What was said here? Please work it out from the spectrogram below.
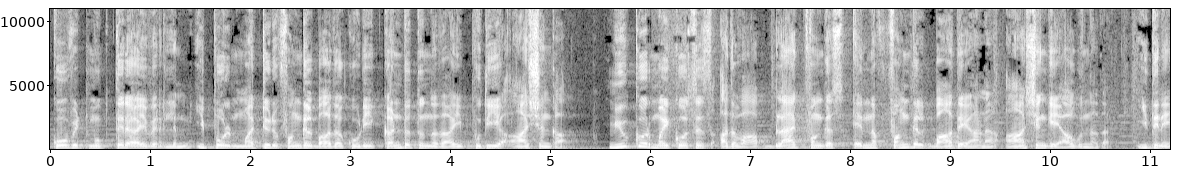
കോവിഡ് മുക്തരായവരിലും ഇപ്പോൾ മറ്റൊരു ഫംഗൽ ബാധ കൂടി കണ്ടെത്തുന്നതായി പുതിയ ആശങ്ക. മ്യൂക്കോർ മൈക്കോസിസ് അഥവാ ബ്ലാക്ക് ഫംഗസ് എന്ന ഫംഗൽ ബാധയാണ് ആശങ്കയാകുന്നത്. ഇതിനെ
